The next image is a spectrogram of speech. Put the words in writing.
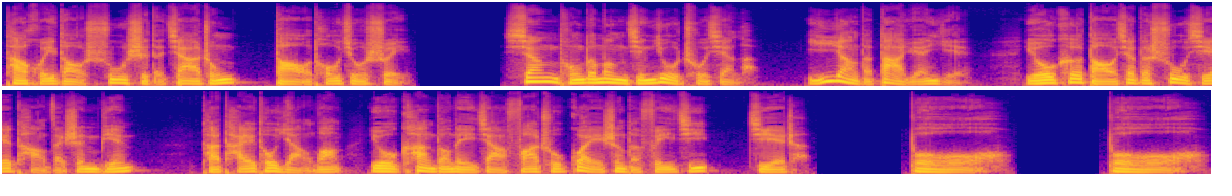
他回到舒适的家中，倒头就睡。相同的梦境又出现了，一样的大原野，有棵倒下的树斜躺在身边。他抬头仰望，又看到那架发出怪声的飞机。接着，不，不！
